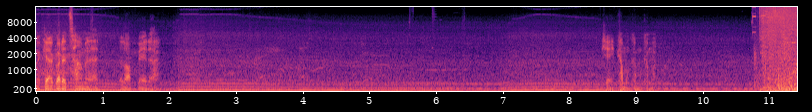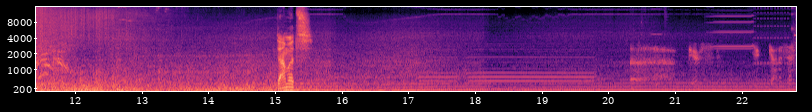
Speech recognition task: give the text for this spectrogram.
Okay, I gotta time that a lot better. Okay, come on, come on, come on. Damn it! Uh, Pearce? You got a second?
